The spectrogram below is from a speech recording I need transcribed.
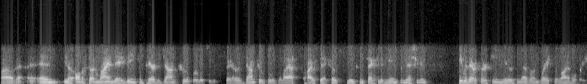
Uh, and you know, all of a sudden, Ryan Day being compared to John Cooper, which is fair. John Cooper was the last Ohio State coach to lose consecutive games to Michigan. He was there 13 years and never embraced the rivalry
